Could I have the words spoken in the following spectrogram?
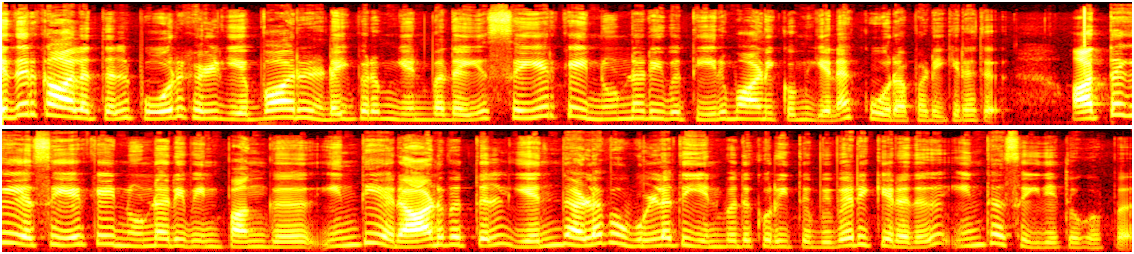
எதிர்காலத்தில் போர்கள் எவ்வாறு நடைபெறும் என்பதை செயற்கை நுண்ணறிவு தீர்மானிக்கும் என கூறப்படுகிறது. அத்தகைய செயற்கை நுண்ணறிவின் பங்கு இந்திய ராணுவத்தில் எந்த அளவு உள்ளது என்பது குறித்து விவரிக்கிறது இந்த செய்தி தொகுப்பு.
